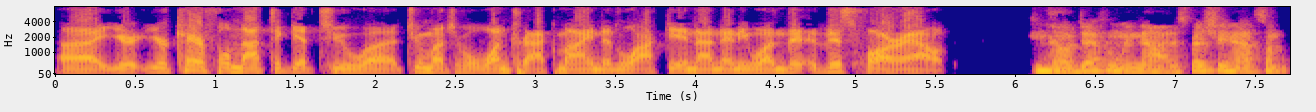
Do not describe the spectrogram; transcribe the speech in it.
uh, you're you're careful not to get too uh, too much of a one track mind and lock in on anyone th- this far out. No, definitely not. Especially not some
